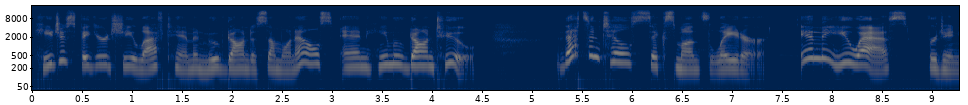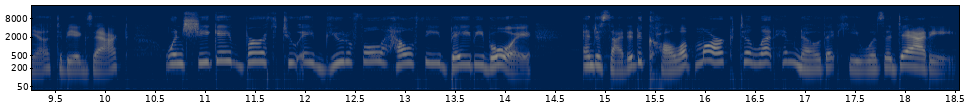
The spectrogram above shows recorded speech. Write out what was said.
he just figured she left him and moved on to someone else, and he moved on too. That's until six months later. In the US, Virginia to be exact, when she gave birth to a beautiful, healthy baby boy and decided to call up Mark to let him know that he was a daddy.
